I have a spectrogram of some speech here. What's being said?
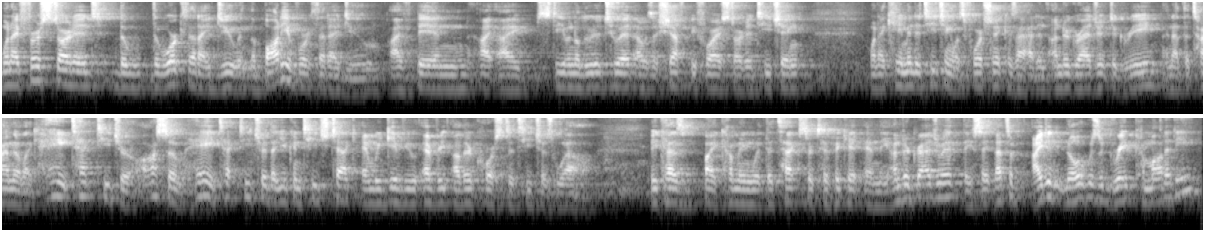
when I first started the, the work that I do and the body of work that I do, I've been, I, I, Stephen alluded to it, I was a chef before I started teaching. When I came into teaching, I was fortunate because I had an undergraduate degree. And at the time, they're like, hey, tech teacher, awesome. Hey, tech teacher that you can teach tech, and we give you every other course to teach as well. Because by coming with the tech certificate and the undergraduate, they say, that's a, I didn't know it was a great commodity.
